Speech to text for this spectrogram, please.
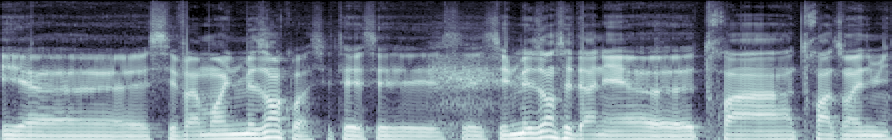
et euh, c'est vraiment une maison, quoi. C'est, une maison ces derniers trois, trois ans et demi.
